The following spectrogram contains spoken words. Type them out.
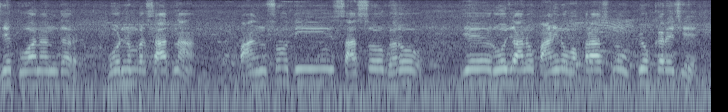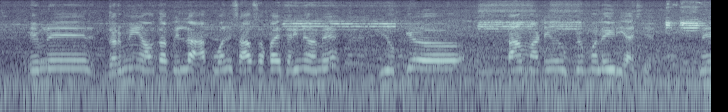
જે કૂવાના અંદર વોર્ડ નંબર સાતના પાંચસોથી સાતસો ઘરો જે રોજ આનો પાણીનો વપરાશનો ઉપયોગ કરે છે, એમને ગરમી આવતા પહેલાં આ કૂવાની સાફ સફાઈ કરીને અમે યોગ્ય કામ માટે ઉપયોગમાં લઈ રહ્યા છીએ. ને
